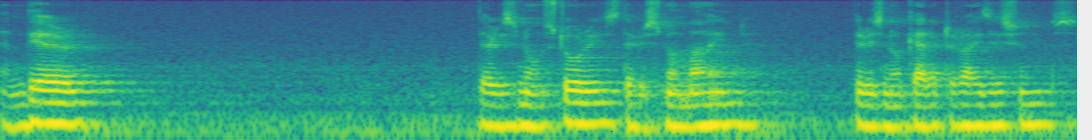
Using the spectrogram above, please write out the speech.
And there, there is no stories, there is no mind, there is no characterizations,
